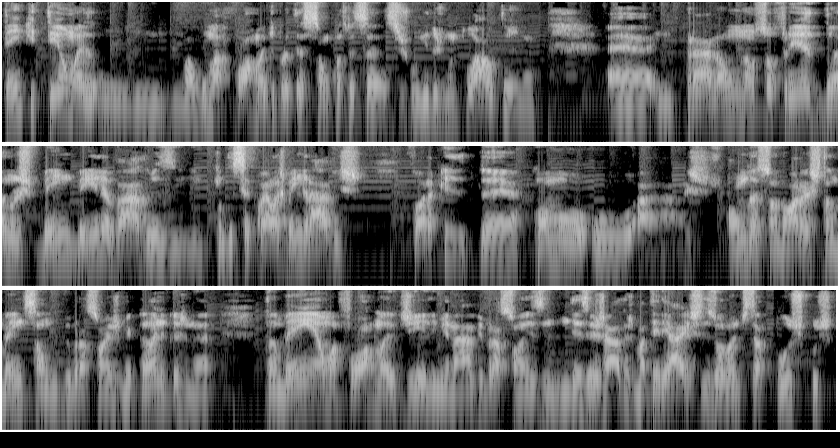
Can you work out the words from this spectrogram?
tem que ter uma, um, alguma forma de proteção contra essa, esses ruídos muito altas, né? É, para não, não sofrer danos bem, bem elevados e com sequelas bem graves. Fora que, é, como o, as ondas sonoras também são vibrações mecânicas, né? Também é uma forma de eliminar vibrações indesejadas. Materiais isolantes acústicos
